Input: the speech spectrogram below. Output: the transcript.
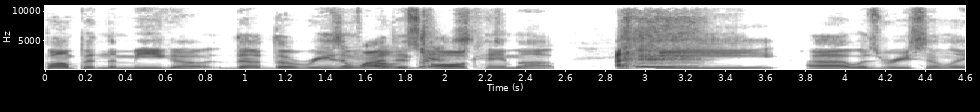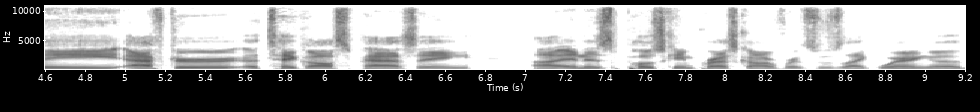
bumping the Migo. The the reason why Oh, this all came up, he uh, was recently after a takeoff's passing uh, in his post game press conference was like wearing a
